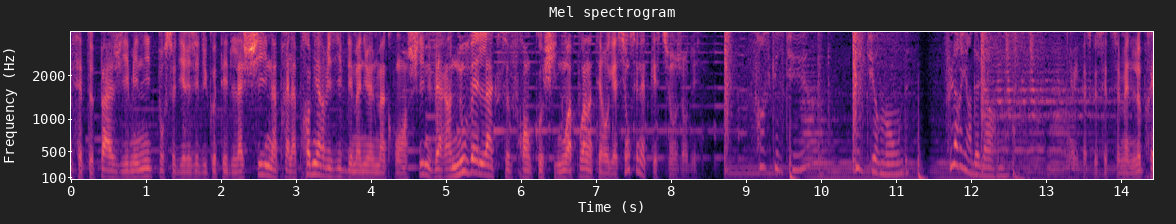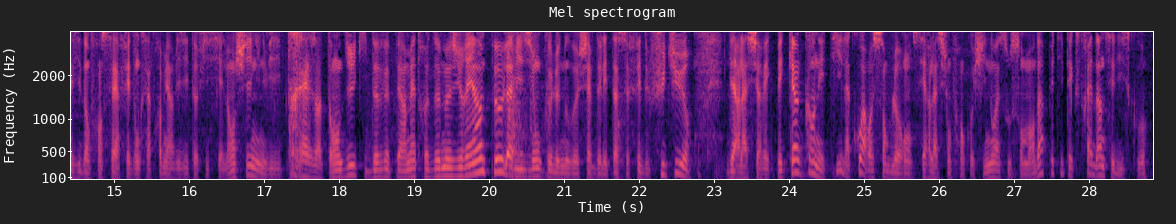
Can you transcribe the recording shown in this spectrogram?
Cette page yéménite pour se diriger du côté de la Chine après la première visite d'Emmanuel Macron en Chine vers un nouvel axe franco-chinois Point d'interrogation, c'est notre question aujourd'hui. France Culture, Culture Monde, Florian Delorme. Oui, parce que cette semaine, le président français a fait donc sa première visite officielle en Chine, une visite très attendue qui devait permettre de mesurer un peu la vision que le nouveau chef de l'État se fait de futur des relations avec Pékin. Qu'en est-il? À quoi ressembleront ces relations franco-chinoises sous son mandat? Petit extrait d'un de ses discours.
